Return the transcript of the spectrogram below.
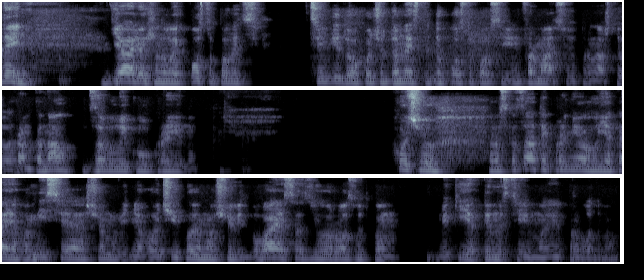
день. Я Альохін Олег Поступовець. Цим відео хочу донести до поступовців інформацію про наш телеграм-канал за велику Україну. Хочу розказати про нього, яка його місія, що ми від нього очікуємо, що відбувається з його розвитком, які активності ми проводимо.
